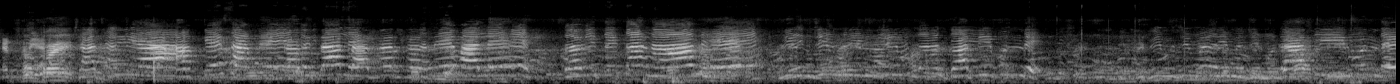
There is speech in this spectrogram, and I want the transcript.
छात्रा है छात्रिया आपके सामने कविता सादर करने वाले हैं कविता का नाम है रिमझिम रिमझिम गाती बूंदे रिमझिम रिमझिम गाती बूंदे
